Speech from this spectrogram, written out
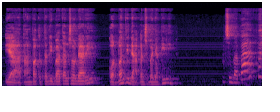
Ya, tanpa keterlibatan saudari, korban tidak akan sebanyak ini. Maksud Bapak apa?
